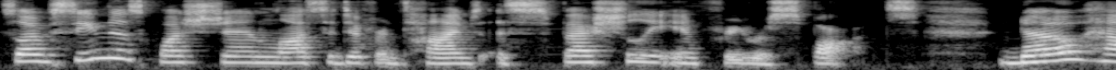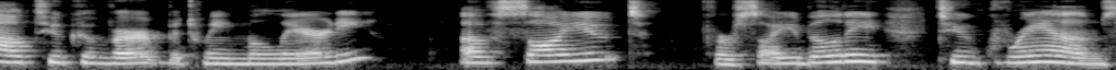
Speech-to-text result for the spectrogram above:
So I've seen this question lots of different times, especially in free response. Know how to convert between molarity of solute for solubility to grams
